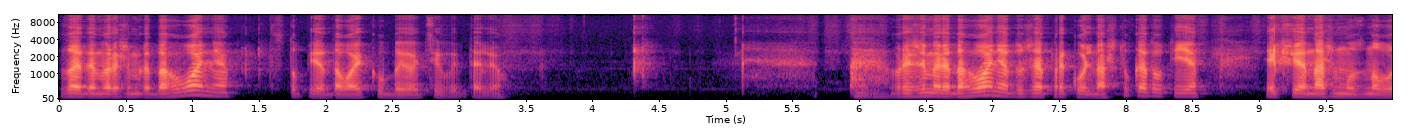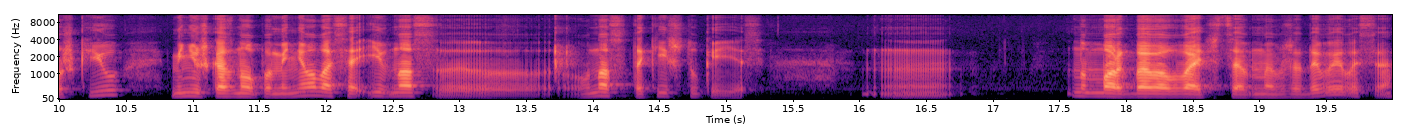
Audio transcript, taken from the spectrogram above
Зайдемо в режим редагування. Стоп, я давай куби оці видалю. В режимі редагування дуже прикольна штука тут є. Якщо я нажму знову ж Q, менюшка знову помінялася і в нас, е, в нас такі штуки є. Ну, Mark Bevel Wedge, це ми вже дивилися.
